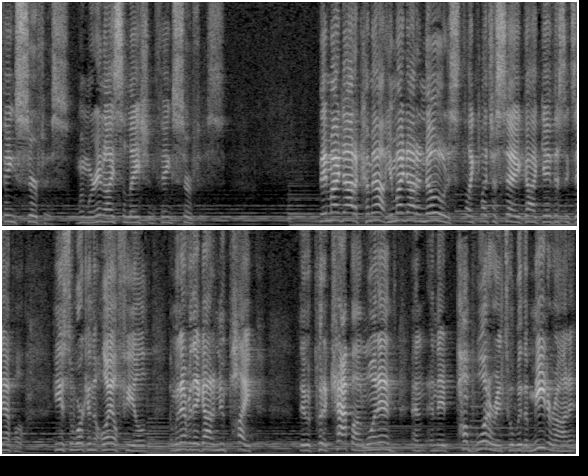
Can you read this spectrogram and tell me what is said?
things surface. When we're in isolation, things surface. They might not have come out. You might not have noticed. Like, let's just say God gave this example. He used to work in the oil field, and whenever they got a new pipe, they would put a cap on one end and, and they'd pump water into it with a meter on it,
